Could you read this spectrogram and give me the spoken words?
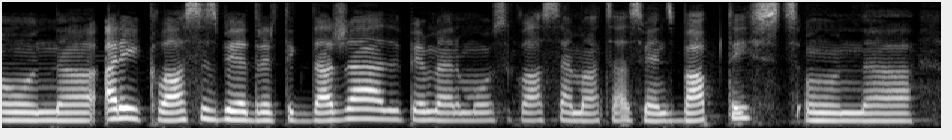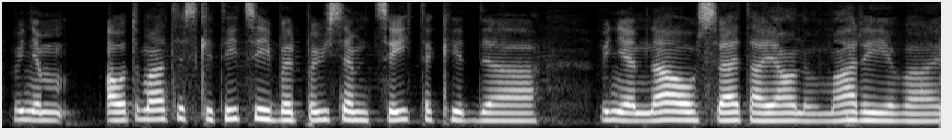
Un uh, arī klases biedri ir tik dažādi. Piemēram, mūsu klasē mācās viens baptists, un uh, viņam automātiski ticība ir pavisam cita, kad uh, viņiem nav svētā jaunava Marija vai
